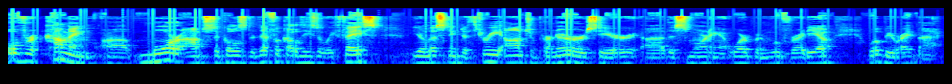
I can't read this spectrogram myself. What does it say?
overcoming uh, more obstacles, the difficulties that we face. You're listening to three entrepreneurs here uh, this morning at Warp and Woof Radio. We'll be right back.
